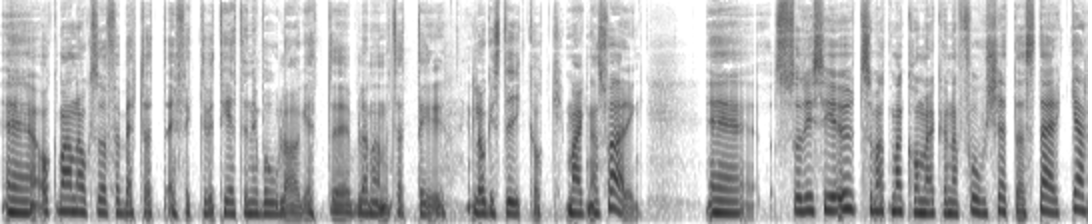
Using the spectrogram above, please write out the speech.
Eh, och man har också förbättrat effektiviteten i bolaget, eh, bland annat sett till logistik och marknadsföring. Eh, så det ser ut som att man kommer att kunna fortsätta stärka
